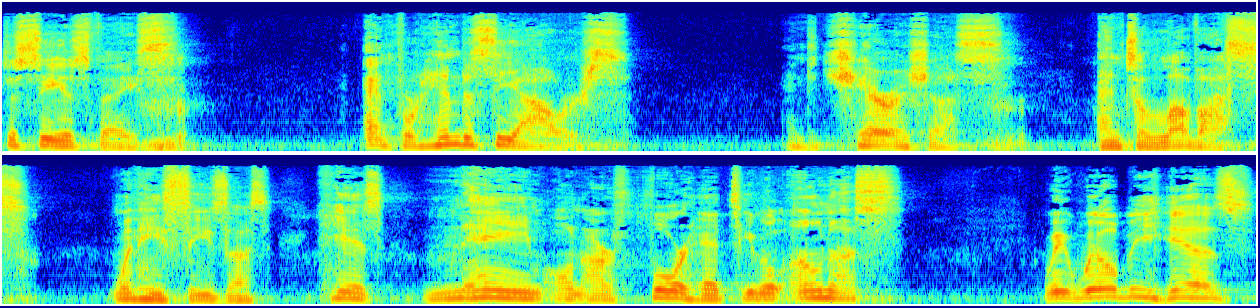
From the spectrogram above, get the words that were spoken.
to see his face and for him to see ours and to cherish us and to love us when he sees us. His name on our foreheads, he will own us. We will be his.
